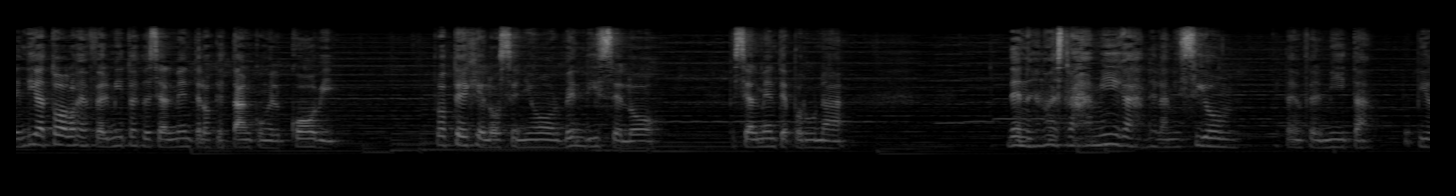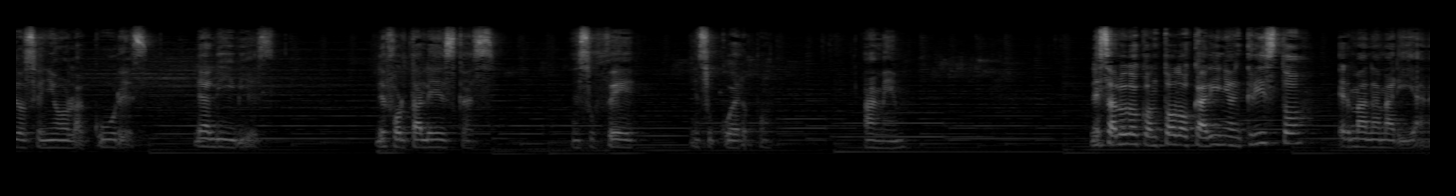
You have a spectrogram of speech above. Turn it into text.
bendiga a todos los enfermitos, especialmente los que están con el COVID. Protégelo, Señor, bendícelo, especialmente por una de nuestras amigas de la misión, esta enfermita. Te pido, Señor, la cures, le alivies, le fortalezcas en su fe, en su cuerpo. Amén. Les saludo con todo cariño en Cristo, hermana María.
